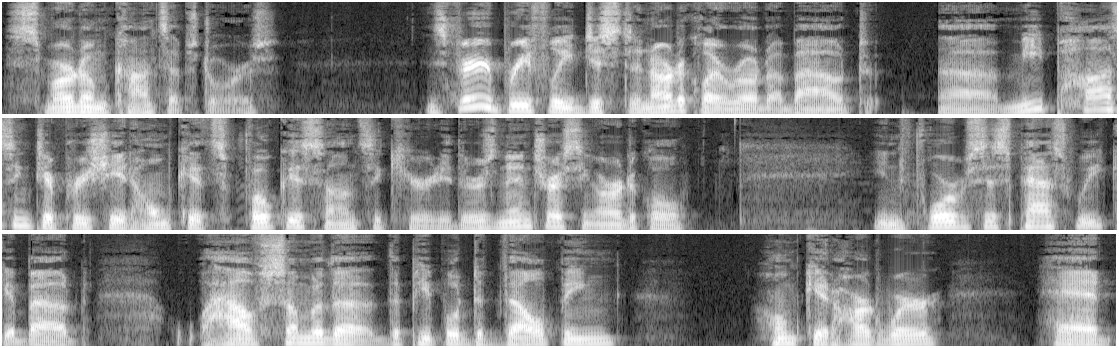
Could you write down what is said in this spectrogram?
smart home concept stores is very briefly just an article I wrote about uh, me pausing to appreciate HomeKit's focus on security. There's an interesting article in Forbes this past week about how some of the, the people developing HomeKit hardware had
